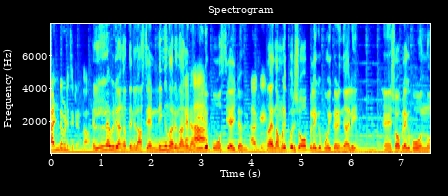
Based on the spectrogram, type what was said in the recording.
കണ്ടുപിടിച്ചിട്ടുണ്ടോ? എല്ലാ വീഡിയോ അങ്ങനെ തന്നെ. ലാസ്റ്റ് എൻഡിങ് എന്ന് പറയുന്നത് അങ്ങനെ വീഡിയോ പോസ്റ്റ് ആയിട്ട് അത്. അതായത് നമ്മളിപ്പോ ഒരു ഷോപ്പിലേക്ക് പോയി കഴിഞ്ഞാൽ ഷോപ്പിലേക്ക് പോകുന്നു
